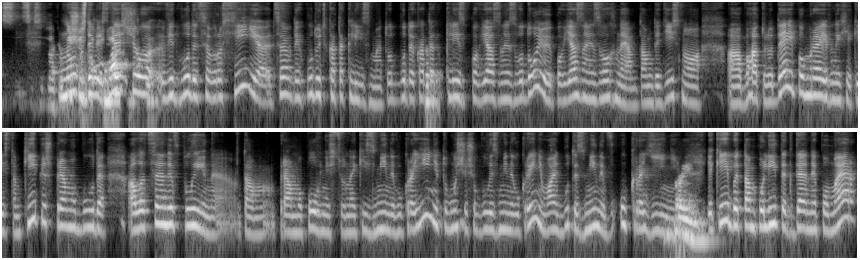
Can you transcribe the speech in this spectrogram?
Ситуація. Ну, дивись, те, що відбудеться в Росії, це в них будуть катаклізми. Тут буде катаклізм пов'язаний з водою і пов'язаний з вогнем, там, де дійсно багато людей помре, і в них якийсь там кіпіш прямо буде. Але це не вплине там прямо повністю на якісь зміни в Україні, тому що щоб були зміни в Україні, мають бути зміни в Україні. Україні. Який би там політик де не помер,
